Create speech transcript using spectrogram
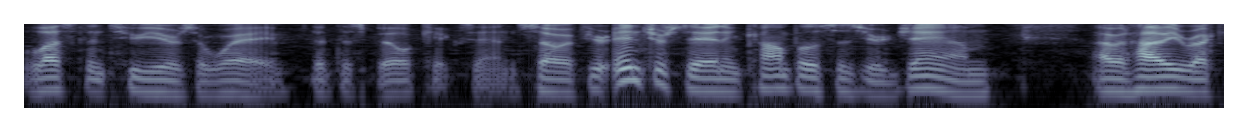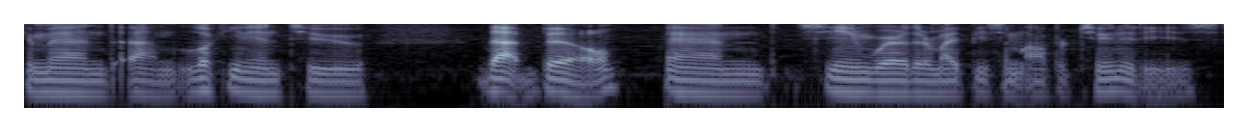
less than two years away that this bill kicks in. So if you're interested and compost is your jam, I would highly recommend um, looking into that bill and seeing where there might be some opportunities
